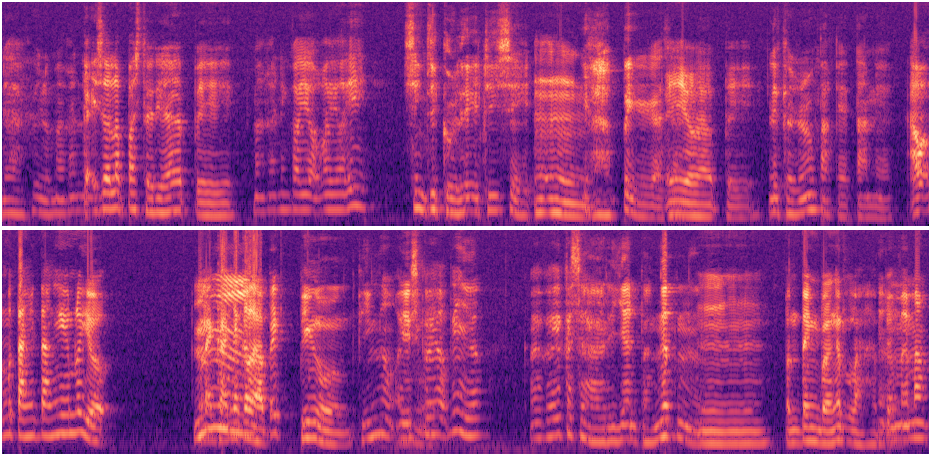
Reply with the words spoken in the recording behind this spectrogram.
Nah, kuwi lho makane Gak iso lepas dari HP. makane koyo-koyoke sing digoleki dhisik. Heeh. Ya HP gak sih? Iya HP. Legalno paketan ya. Awakmu tangi-tangi ngono yo. Hmm. nyekel HP bingung. bingung ya wis koyo piye ya kayak kayak keseharian banget Hmm, penting banget lah Ya, HP. memang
